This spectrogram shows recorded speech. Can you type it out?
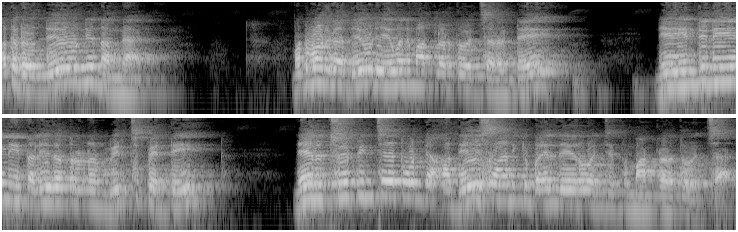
అతడు దేవుణ్ణి నమ్మాడు. మొట్టమొదటిగా దేవుడు ఏమని మాట్లాడుతూ వచ్చాడంటే నీ ఇంటిని నీ తల్లిదండ్రులను విడిచిపెట్టి నేను చూపించేటువంటి ఆ దేశానికి బయలుదేరు అని చెప్పి మాట్లాడుతూ వచ్చాడు.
